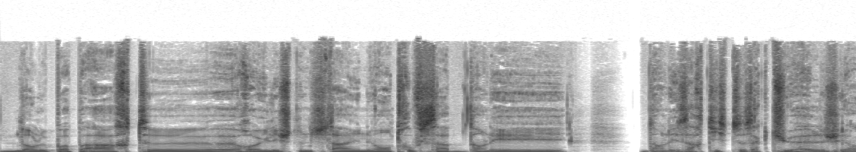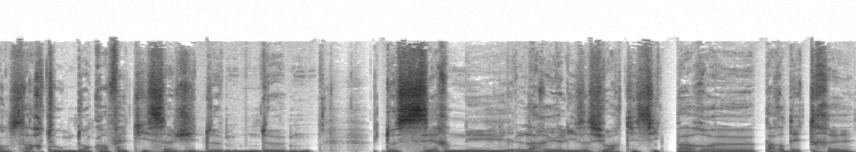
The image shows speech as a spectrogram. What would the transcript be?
dans le pop art, euh, Roy Lichtenstein, on trouve ça dans les dans les artistes actuels, chez Hans Hartung. Donc en fait, il s'agit de, de, cerner la réalisation artistique par, euh, par des traits,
